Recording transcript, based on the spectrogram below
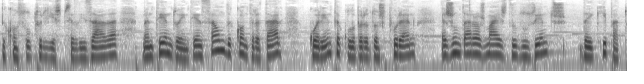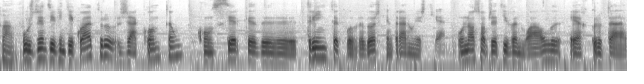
de consultoria especializada, mantendo a intenção de contratar 40 colaboradores por ano, a juntar aos mais de 200 da equipa atual. Os 224 já contam com cerca de 30 colaboradores que entraram este ano. O nosso objetivo anual é recrutar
